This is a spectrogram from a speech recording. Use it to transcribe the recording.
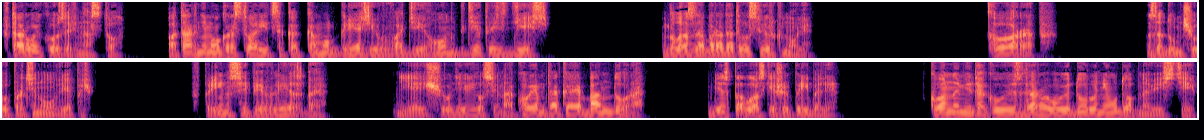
Второй козырь на стол. Потар не мог раствориться, как комок грязи в воде. Он где-то здесь. Глаза Бородатого сверкнули. «Короб», — задумчиво протянул вепрь. «В принципе, влез бы. Я еще удивился, на коем такая бандура. Без повозки же прибыли. Конными такую здоровую дуру неудобно вести.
